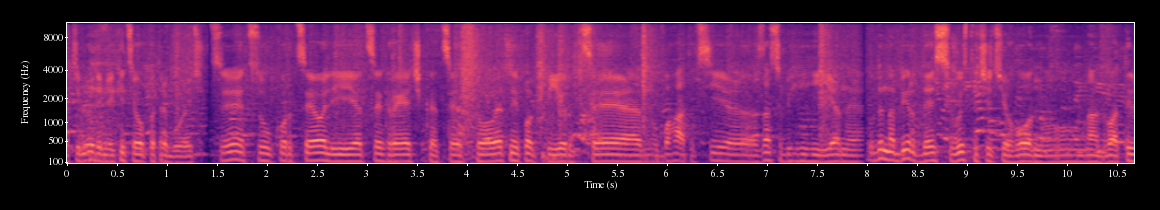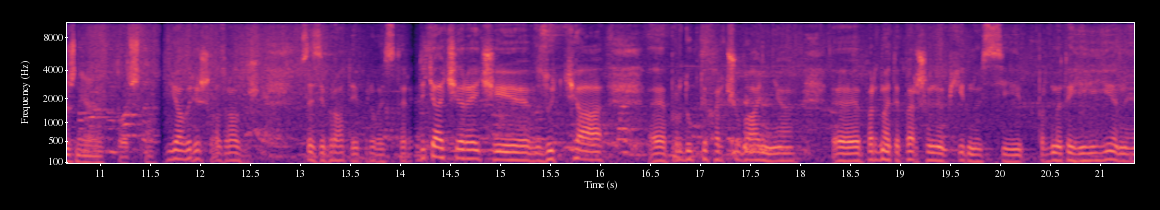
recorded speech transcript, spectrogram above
е, тим людям, які цього потребують. Це цукор, це олія, це гречка, це туалетний папір, це ну, багато всі е, засоби гігієни. Один набір десь вистачить його ну, на два тижні точно. Я вирішила зразу ж все зібрати і привезти. Дитячі речі, взуття, е, продукти харчування, предмети першої необхідності, предмети гігієни.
